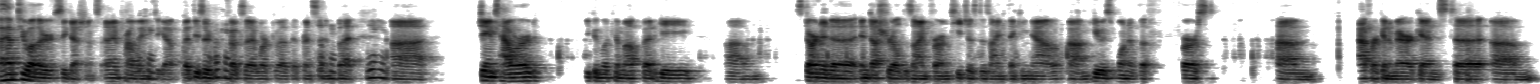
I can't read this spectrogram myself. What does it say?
I have two other suggestions, I probably need to go, but these are Okay. folks that I worked with at Princeton. Okay. But uh, James Howard, you can look him up, but he um, started an industrial design firm, teaches design thinking now. Um, he was one of the first um, African Americans to um,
